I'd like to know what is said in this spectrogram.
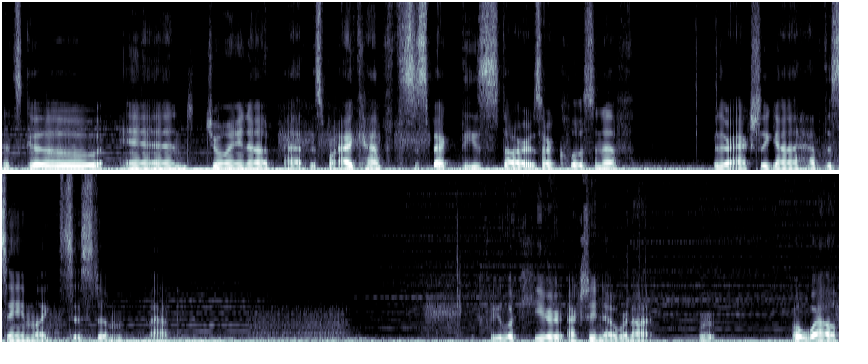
Let's go and join up at this point. I kind of suspect these stars are close enough they're actually gonna have the same like system map. If we look here, actually no, we're not. We're oh wow.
